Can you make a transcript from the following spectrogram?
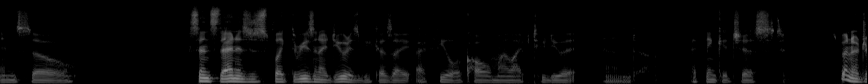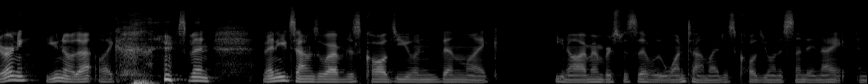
and so since then is just like the reason I do it is because I, I feel a call in my life to do it. And uh, I think it just, it's been a journey. You know that. Like, there's been many times where I've just called you and been like, you know, I remember specifically one time I just called you on a Sunday night and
